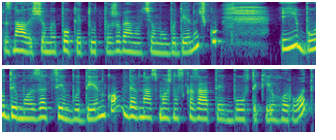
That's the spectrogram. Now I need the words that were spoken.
знали, що ми поки тут поживемо в цьому будиночку. І будемо за цим будинком, де в нас, можна сказати, був такий город,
